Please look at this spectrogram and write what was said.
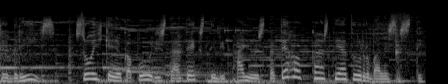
Febreze, suihke, joka puhdistaa tekstiilit hajuista tehokkaasti ja turvallisesti.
